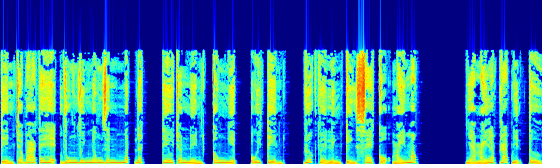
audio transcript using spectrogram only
tiền cho ba thế hệ vung vinh nông dân mất đất, tiêu cho nền công nghiệp ối tiền, rước về lỉnh kỉnh xe cộ máy móc. Nhà máy lắp ráp điện tử,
